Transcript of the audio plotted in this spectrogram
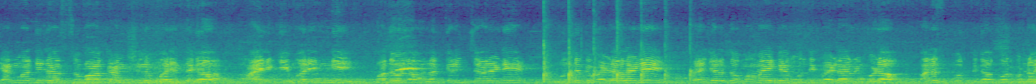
జన్మదిన శుభాకాంక్షలు మరింతగా ఆయనకి మరిన్ని పదవులు అలంకరించాలని ముందుకు వెళ్ళాలని ప్రజలతో మమైక ముందుకు వెళ్ళాలని కూడా మనస్ఫూర్తిగా కోరుకున్నా.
